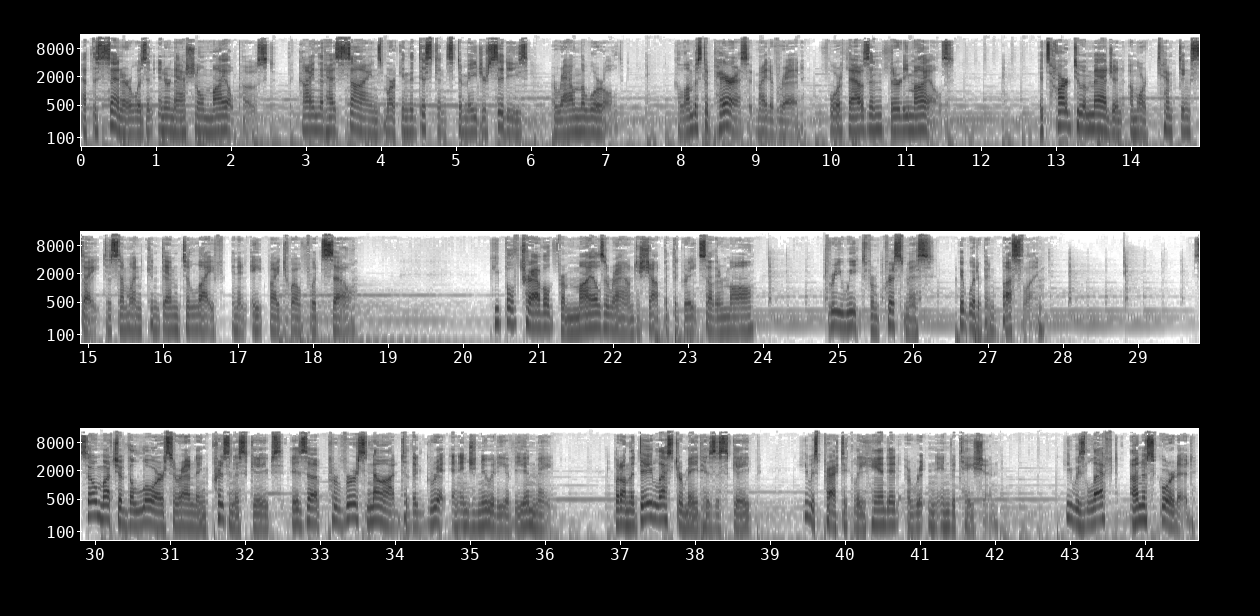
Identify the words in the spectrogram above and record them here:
At the center was an international milepost, the kind that has signs marking the distance to major cities around the world. Columbus to Paris, it might have read, 4,030 miles. It's hard to imagine a more tempting sight to someone condemned to life in an 8 by 12 foot cell. People traveled from miles around to shop at the Great Southern Mall. Three weeks from Christmas, it would have been bustling. So much of the lore surrounding prison escapes is a perverse nod to the grit and ingenuity of the inmate. But on the day Lester made his escape, he was practically handed a written invitation. He was left unescorted,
